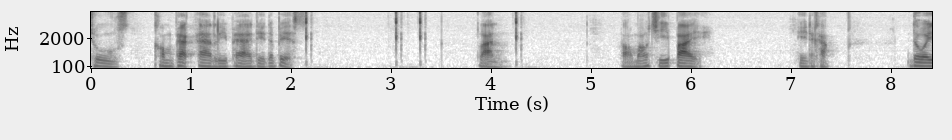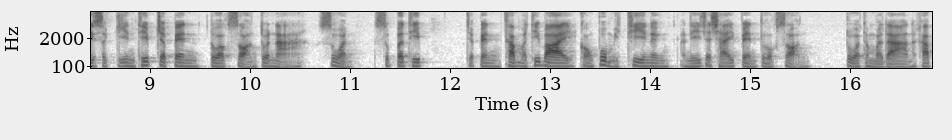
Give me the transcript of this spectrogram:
Tools Compact and Repair Database รันเราเมาส์ชี้ไป นี่นะครับ โดยสกรีนทิปจะเป็นตัวอักษรตัวหนา ส่วน Super Tip จะเป็นคำอธิบายของปุ่มอีกทีหนึ่งอันนี้จะใช้เป็นตัวอักษรตัวธรรมดานะครับ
